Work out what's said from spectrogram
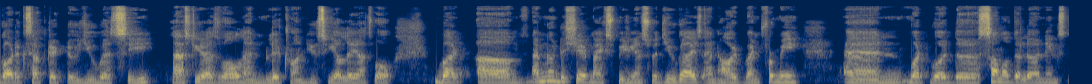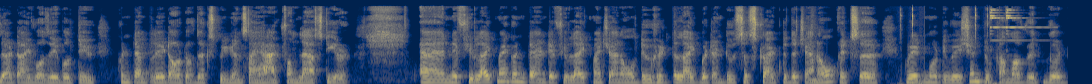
got accepted to USC last year as well and later on UCLA as well. But um, I'm going to share my experience with you guys and how it went for me and what were the some of the learnings that I was able to contemplate out of the experience I had from last year. And if you like my content, if you like my channel, do hit the like button, do subscribe to the channel. It's a great motivation to come up with good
